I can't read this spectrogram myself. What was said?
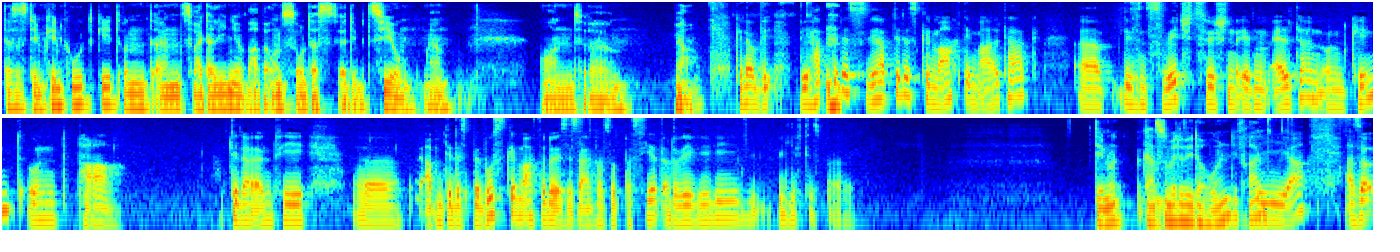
dass es dem Kind gut geht und in zweiter Linie war bei uns so, dass äh, die Beziehung. Ja. Und ähm, ja. Genau, wie, wie, habt ihr das, wie habt ihr das gemacht im Alltag, äh, diesen Switch zwischen eben Eltern und Kind und Paar? Habt ihr da irgendwie äh, haben die das bewusst gemacht oder ist es einfach so passiert? Oder wie, wie, wie, wie lief das bei euch? Den, kannst du bitte wiederholen, die Frage? Ja, also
